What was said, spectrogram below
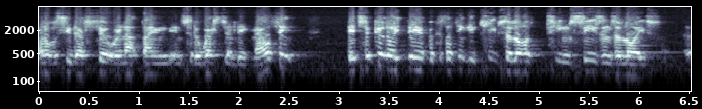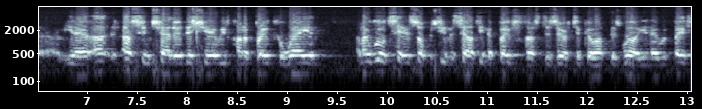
and obviously they're filtering that down into the Western League now. I think it's a good idea because I think it keeps a lot of team seasons alive. Uh, you know, us in Cheddar this year, we've kind of broke away, and, and I will take this opportunity to say I think that both of us deserve to go up as well. You know, we're both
